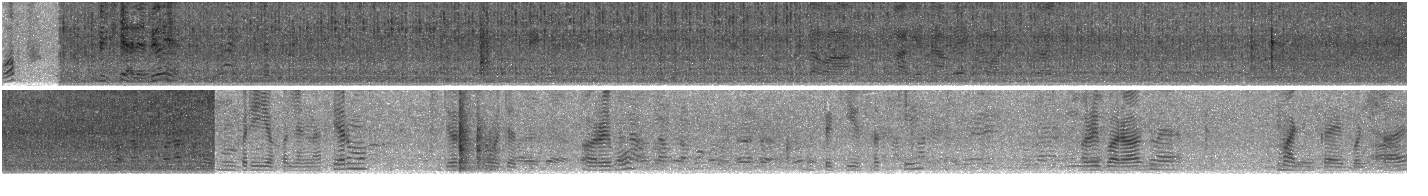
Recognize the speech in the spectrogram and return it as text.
Оп. Chơi. Мы приехали на ферму, где разводят рыбу. Вот такие садки. Рыба разная, маленькая и большая.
